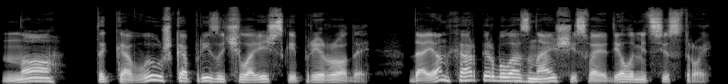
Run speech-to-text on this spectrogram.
Но таковы уж капризы человеческой природы. Дайан Харпер была знающей свое дело медсестрой,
